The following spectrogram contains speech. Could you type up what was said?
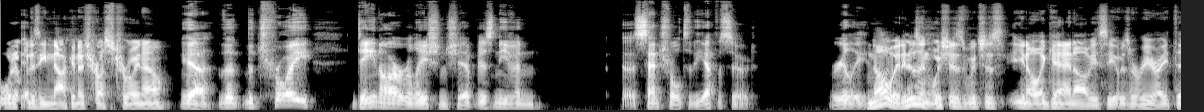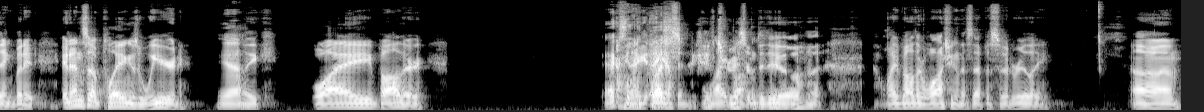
what, what is he not going to trust Troi now? yeah, the the Troi Danar relationship isn't even uh, central to the episode. Really. No, it isn't. Which is which is you know again, obviously it was a rewrite thing, but it it ends up playing as weird. Yeah. Like, why bother? Excellent I mean, I, question. I guess Why bother? to do, but why bother watching this episode? Really? Um,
